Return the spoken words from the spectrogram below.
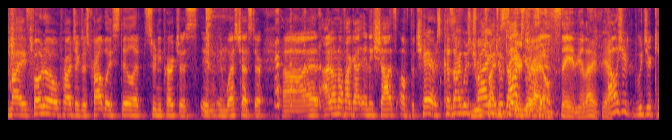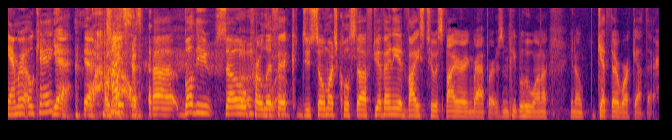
my photo project is probably still at SUNY Purchase in, in Westchester. Uh, and I don't know if I got any shots of the chairs because I was You trying tried to to dodge save You're them. yourself. save your life. Yeah. How was your was your camera okay? Yeah, yeah. I- uh, both of you so prolific, do so much cool stuff. Do you have any advice to aspiring rappers and people who want to, you know, get their work out there?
